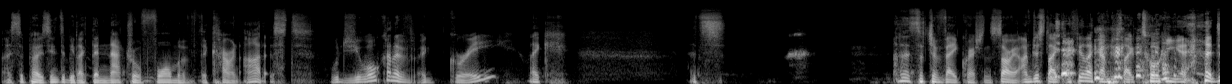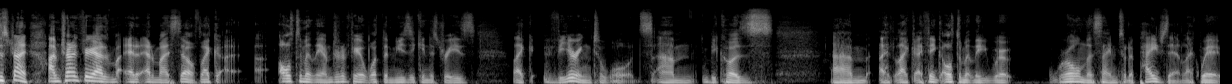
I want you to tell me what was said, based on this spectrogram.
I suppose seems to be like the natural form of the current artist. Would you all kind of agree? Like, it's. That's such a vague question. Sorry, I'm just like I feel like I'm just like talking. just trying. I'm trying to figure out out, myself. Like uh, ultimately, I'm trying to figure out what the music industry is like veering towards. Um, because um, I, like I think ultimately we're we're all on the same sort of page there. Like we're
